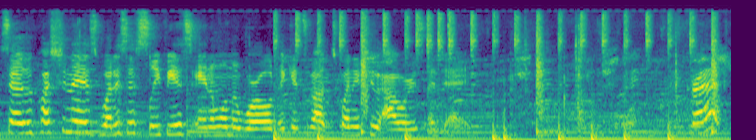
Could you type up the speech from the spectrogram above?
So the question is, what is the sleepiest animal in the world? It gets about 22 hours a day. Correct?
